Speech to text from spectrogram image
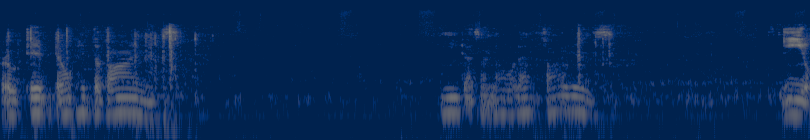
Pro tip, don't hit the vines. He doesn't know what F5 is. Him.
